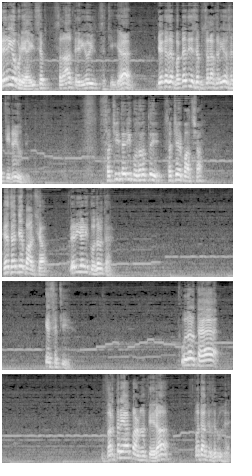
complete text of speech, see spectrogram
ਤੇਰੀ ਉਹ ਬੜਿਆਈ ਸਿਫਤ, ਸਲਾਹ ਤੇਰੀ ਹੋਈ ਸੱਚੀ ਹੈ। ਜੇ ਕਿਸੇ ਬੰਦੇ ਦੀ ਸਿਫਤ ਸਲਾਹ ਕਰੀਏ ਸੱਚੀ ਨਹੀਂ ਹੁੰਦੀ। ਸੱਚੀ ਤੇਰੀ ਕੁਦਰਤ ਤੇ ਸੱਚੇ ਪਾਤਸ਼ਾਹ। ਹੈ ਸੱਚੇ ਪਾਤਸ਼ਾਹ ਤੇਰੀ ਜਿਹੜੀ ਕੁਦਰਤ ਹੈ ਇਹ ਸੱਚੀ ਹੈ। ਕੁਦਰਤ ਹੈ ਵਰਤ ਰਿਹਾ ਪਾਣਾ ਤੇਰਾ ਪਤਾ ਕਿਸ ਨੂੰ ਹੈ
